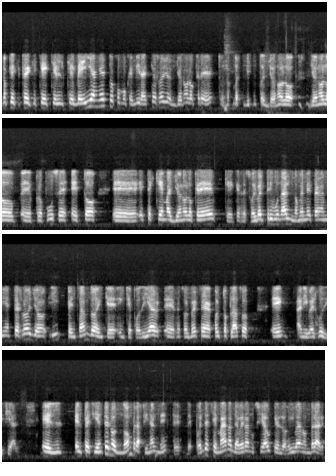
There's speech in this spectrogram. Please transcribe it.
No, que, que, que, que, veían esto como que, mira, este rollo yo no lo creé, yo no lo, yo no lo eh, propuse, esto, eh, este esquema yo no lo creé, que, que resuelva el tribunal, no me metan a mí este rollo, y pensando en que, en que podía resolverse a corto plazo en, a nivel judicial. El, el presidente nos nombra finalmente, después de semanas de haber anunciado que los iba a nombrar,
